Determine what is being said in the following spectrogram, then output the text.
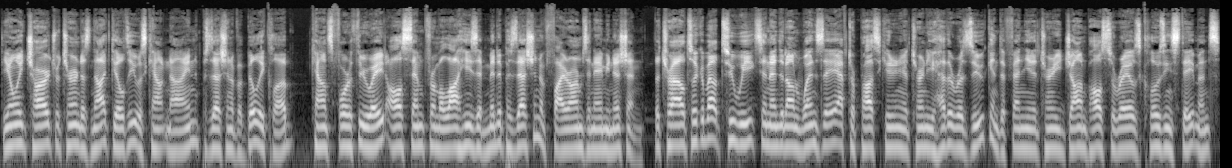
The only charge returned as not guilty was count 9, possession of a billy club. Counts 4 through 8 all stemmed from Elahi's admitted possession of firearms and ammunition. The trial took about two weeks and ended on Wednesday after prosecuting attorney Heather Razzouk and defending attorney John Paul Soreo's closing statements.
